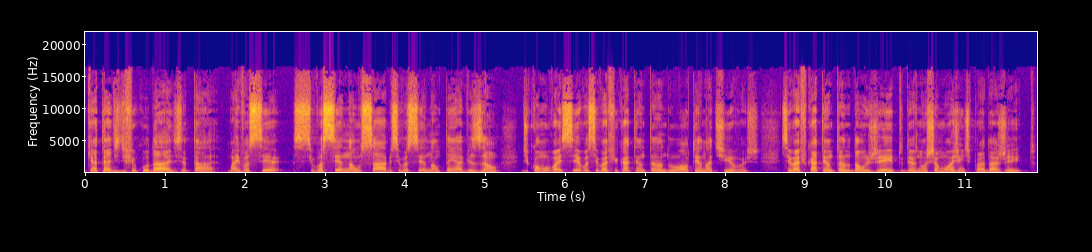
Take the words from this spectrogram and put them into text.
que até de dificuldade, você tá, mas você, se você não sabe, se você não tem a visão de como vai ser, você vai ficar tentando alternativas. Você vai ficar tentando dar um jeito. Deus não chamou a gente para dar jeito.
